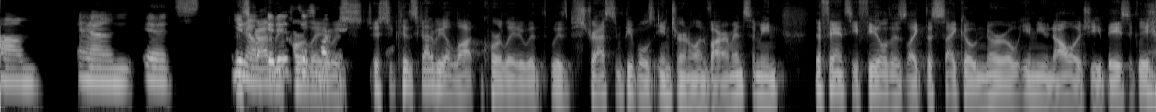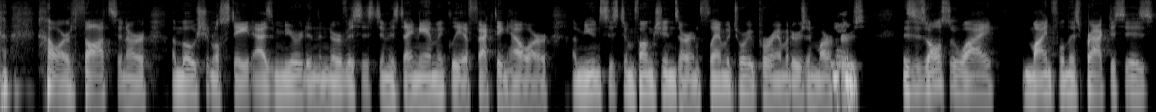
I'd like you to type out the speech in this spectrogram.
Um, and it's you it's know it is correlated with it's, it's got to be a lot correlated with with stress in people's internal environments. I mean the fancy field is like the psychoneuroimmunology basically how our thoughts and our emotional state as mirrored in the nervous system is dynamically affecting how our immune system functions our inflammatory parameters and markers. This is also why mindfulness practices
